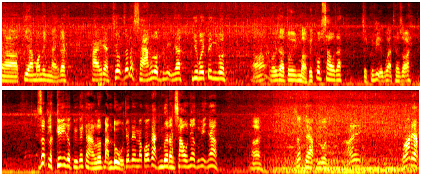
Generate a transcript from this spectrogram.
uh, Kia Morning này đây. Hai cái đèn trước rất là sáng luôn quý vị nhá như mới tinh luôn. Đó bây giờ tôi mở cái cốp sau ra để quý vị và các bạn theo dõi. Rất là kỹ cho quý khách hàng luôn bạn đủ cho nên nó có gạt mưa đằng sau nhá quý vị nhá. Đây, rất đẹp luôn. Đấy quá đẹp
